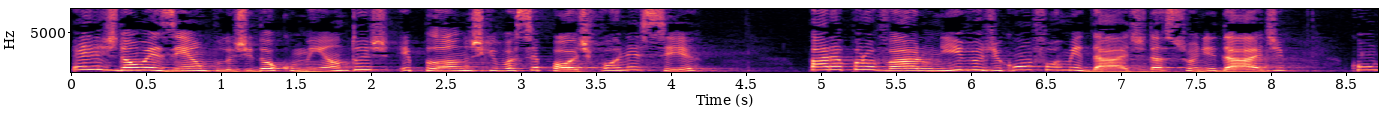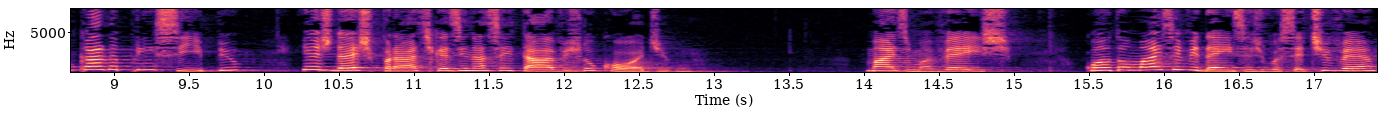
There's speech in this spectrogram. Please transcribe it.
Eles dão exemplos de documentos e planos que você pode fornecer para provar o nível de conformidade da sua unidade com cada princípio e as 10 práticas inaceitáveis do código. Mais uma vez, quanto mais evidências você tiver,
